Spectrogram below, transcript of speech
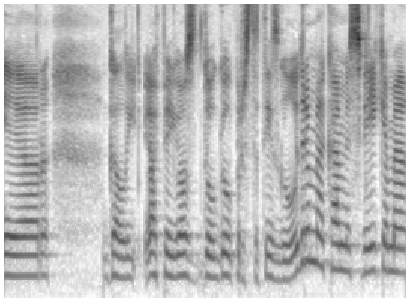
Ir gal apie juos daugiau pristatys Gaudrime, ką mes veikiame.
